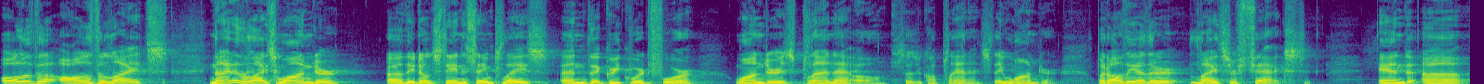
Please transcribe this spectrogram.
All of the, all of the lights, nine of the lights wander. Uh, they don't stay in the same place. And the Greek word for wander is planeo, so they're called planets. They wander. But all the other lights are fixed and uh,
